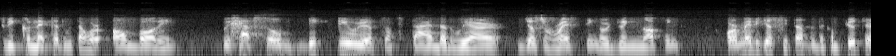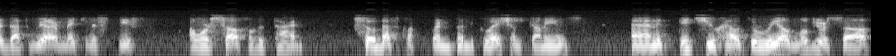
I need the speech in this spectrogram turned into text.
to be connected with our own body, we have so big periods of time that we are just resting or doing nothing, or maybe just sit up at the computer that we are making a stiff ourselves all the time. So that's when pandiculation comes in, and it teaches you how to real move yourself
